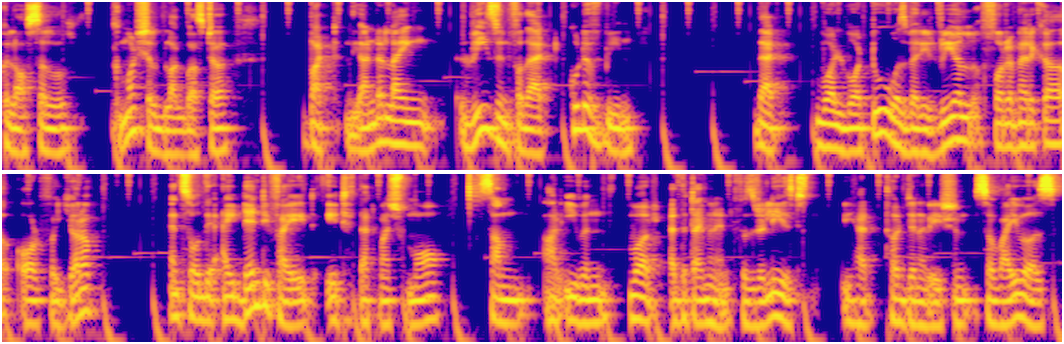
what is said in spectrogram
colossal commercial blockbuster. But the underlying reason for that could have been that World War II was very real for America or for Europe. And so they identified it that much more. Some are even were at the time when it was released. We had third generation survivors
